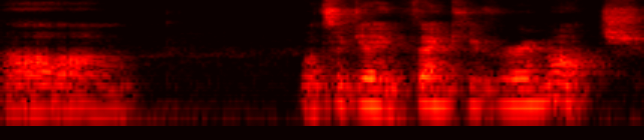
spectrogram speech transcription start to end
Um, once again, thank you very much.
